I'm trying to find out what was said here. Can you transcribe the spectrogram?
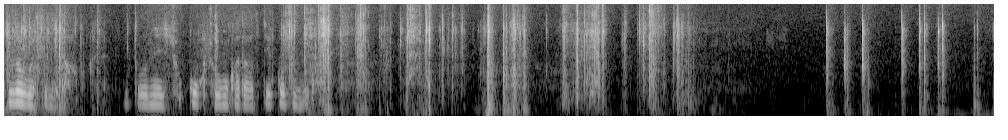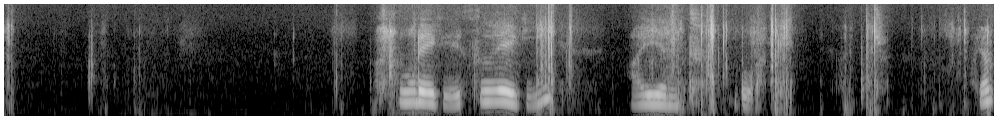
뜯어보겠습니다. 이번에 조- 꼭 좋은 카드가 뜰 것입니다. 수레기, 쓰레기, 아이엔트, 노랗게. 과연?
